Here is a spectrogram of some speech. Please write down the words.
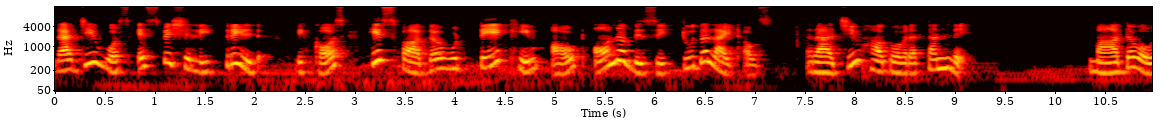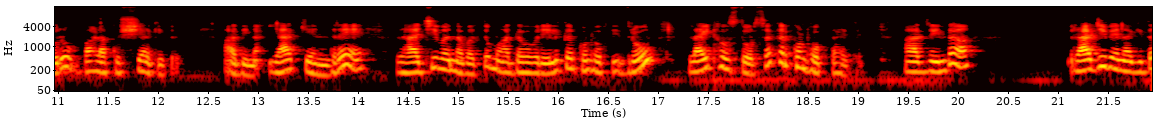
Rajeev was especially thrilled because his father would take him out on a visit to the lighthouse Rajeev ಹಾಗೂ ಅವರ ತಂದೆ ಮಾಧವ್ ಅವರು ಬಹಳ ಖುಷಿಯಾಗಿದ್ದರು ಆ ದಿನ. ಯಾಕೆ ಅಂದರೆ ರಾಜೀವನ್ ಅವತ್ತು ಮಾಧವ್ ಅವರು ಎಲ್ಲಿ ಕರ್ಕೊಂಡು ಹೋಗ್ತಿದ್ರು? ಲೈಟ್ ಹೌಸ್ ತೋರ್ಸಕ್ಕೆ ಕರ್ಕೊಂಡು ಹೋಗ್ತಾ ಇದ್ರು. ಆದ್ದರಿಂದ ರಾಜೀವ್ ಏನಾಗಿದ್ದ?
